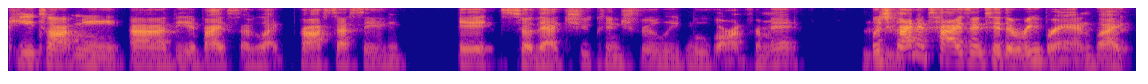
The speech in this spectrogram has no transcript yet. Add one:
he taught me uh, the advice of like processing it so that you can truly move on from it, which Mhm. kind of ties into the rebrand. Like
